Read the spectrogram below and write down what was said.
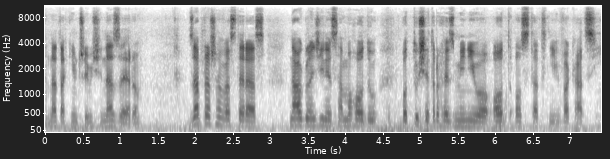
na takim czymś na zero. Zapraszam Was teraz na oględziny samochodu, bo tu się trochę zmieniło od ostatnich wakacji.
